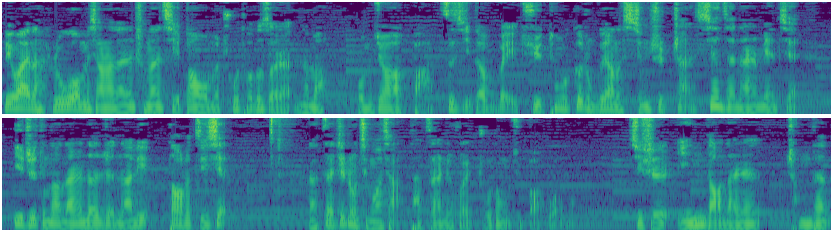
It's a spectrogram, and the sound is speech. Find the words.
另外呢，如果我们想让男人承担起帮我们出头的责任，那么我们就要把自己的委屈通过各种各样的形式展现在男人面前，一直等到男人的忍耐力到了极限，那在这种情况下，他自然就会主动去保护我们。其实引导男人承担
